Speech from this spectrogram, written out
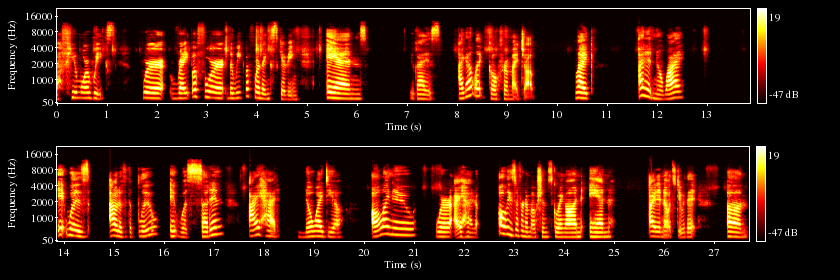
a few more weeks, we're right before the week before Thanksgiving, and you guys, I got let go from my job. Like, I didn't know why. It was out of the blue, it was sudden. I had no idea. All I knew were I had all these different emotions going on, and I didn't know what to do with it. Um,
